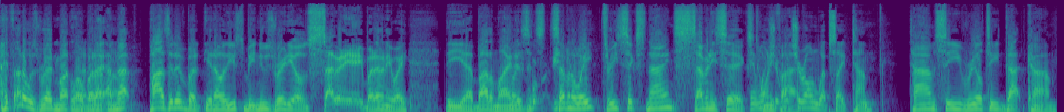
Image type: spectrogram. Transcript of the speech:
I thought it was Red Mottlow, Red but I, I'm not positive. But, you know, it used to be News Radio 78. But anyway, the uh, bottom line But- is it's but- 708 369 what's your, 7625. what's your own website, Tom? TomCRealty.com.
